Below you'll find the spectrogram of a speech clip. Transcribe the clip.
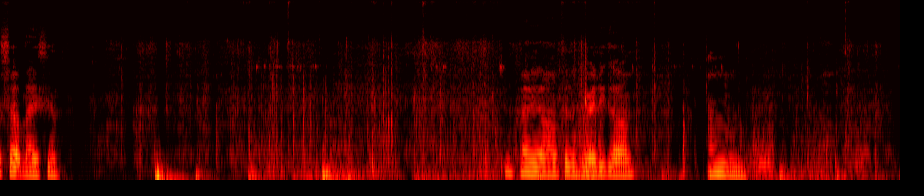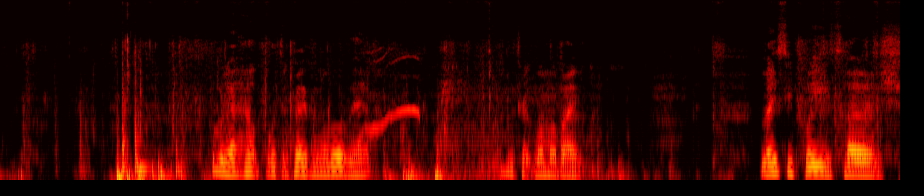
What's up, Lacey? Okay, y'all, I'm finna ready to go. Mmm. Ooh, that help with the craving a little bit. Let me take one more bite. Lacey, please, hush.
